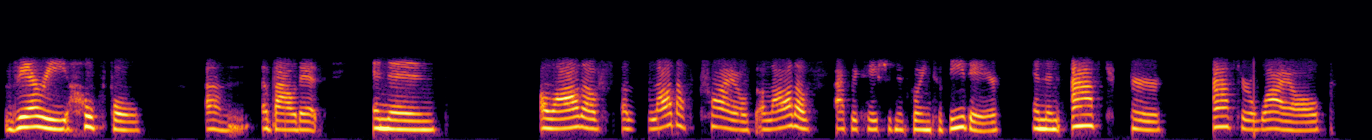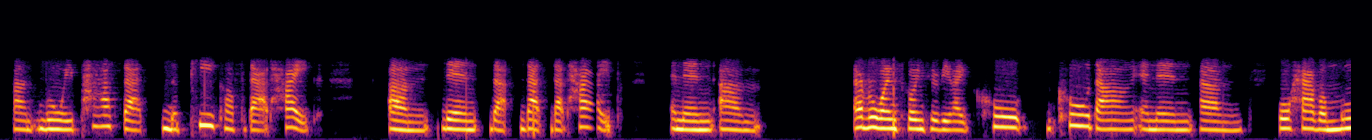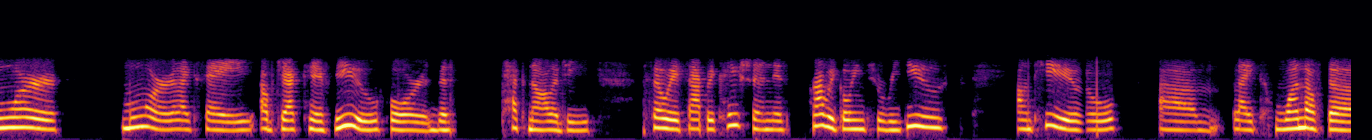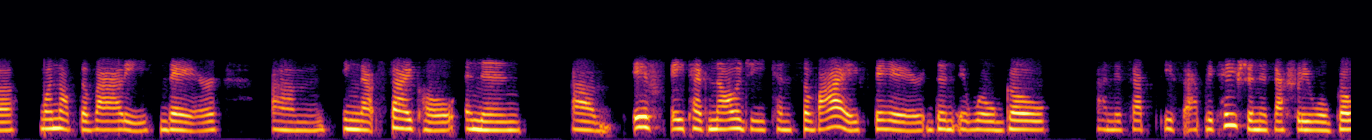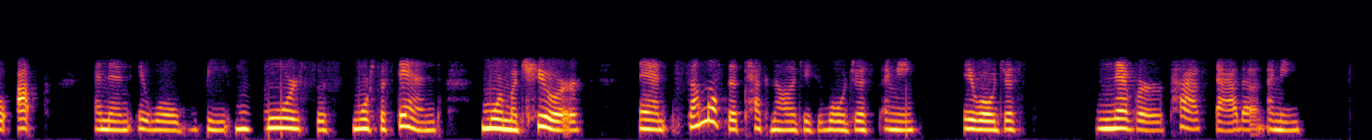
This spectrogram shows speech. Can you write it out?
very hopeful um, about it, and then a lot of a lot of trials, a lot of application is going to be there, and then after after a while, um, when we pass that the peak of that hike, um, then that that that hype, and then um, everyone's going to be like cool cool down, and then um, we'll have a more more like say objective view for this technology. So its application is probably going to reduce until um, like one of the one of the valley there um, in that cycle. And then um, if a technology can survive there, then it will go and its, its application is actually will go up and then it will be more, more sustained, more mature. And some of the technologies will just, I mean, it will just never pass that. Uh, I mean,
